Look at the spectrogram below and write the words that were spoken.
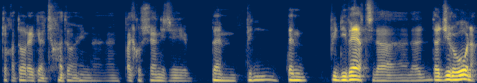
giocatore che ha giocato in, in palcoscenici ben, ben, più diversi da, da, da Girona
